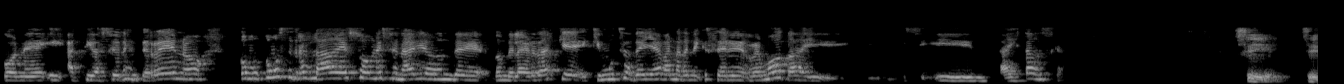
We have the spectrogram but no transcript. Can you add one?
con eh, activaciones en terreno. ¿Cómo, ¿Cómo se traslada eso a un escenario donde, donde la verdad es que, que muchas de ellas van a tener que ser remotas y a distancia? Sí, sí,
